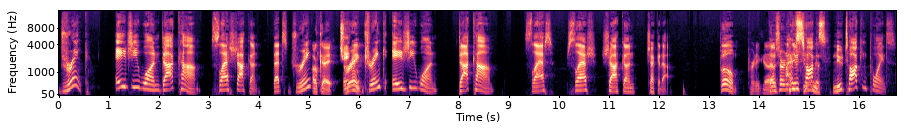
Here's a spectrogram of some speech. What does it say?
drinkag1.com slash shotgun. That's drink okay. Drink. drinkag1.com slash slash shotgun. Check it out. Boom. Pretty good. Those are I've new talk this new talking points.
